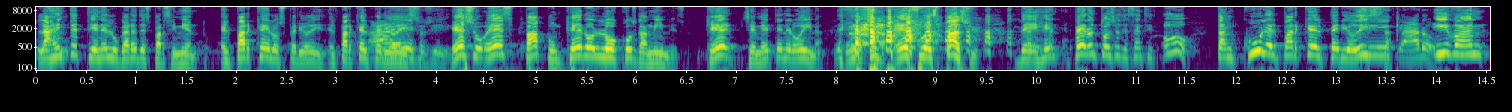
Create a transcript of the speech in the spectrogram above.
la gente tiene lugares de esparcimiento. El parque de los periodistas, el parque del Ah, periodista. eso sí. Eso es pa punqueros locos gamines, que se meten heroína. Una chimba, es su espacio. dejen, pero entonces están diciendo, oh, tan cool el parque del periodista. Sí, claro. Y van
